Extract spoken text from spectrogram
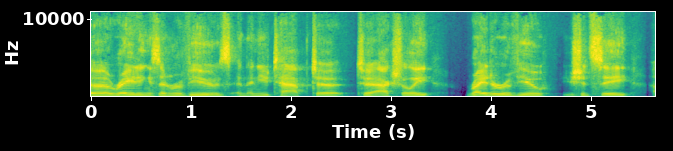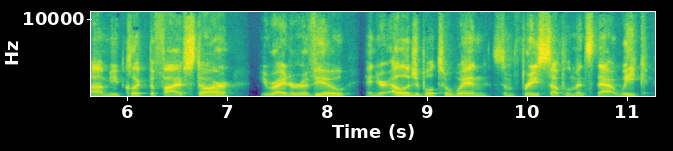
the ratings and reviews, and then you tap to to actually write a review. You should see um, you click the five star, you write a review, and you're eligible to win some free supplements that week.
